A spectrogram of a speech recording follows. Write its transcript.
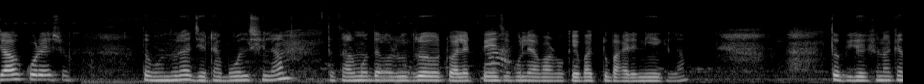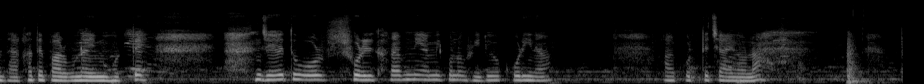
যাও, করে এসো। তো বন্ধুরা, যেটা বলছিলাম, তো তার মধ্যে আবার রুদ্র টয়লেট পেয়েছে বলে আবার ওকে এবার একটু বাইরে নিয়ে গেলাম। তো বিজয় সোনাকে দেখাতে পারব না এই মুহূর্তে। যেহেতু ওর শরীর খারাপ নিয়ে আমি কোনো ভিডিও করি না, আর করতে চাইও না। তো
